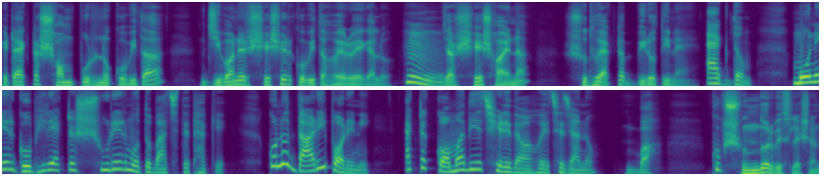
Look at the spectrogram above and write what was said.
এটা একটা সম্পূর্ণ কবিতা জীবনের শেষের কবিতা হয়ে রয়ে গেল। যার শেষ হয় না শুধু একটা বিরতি নেয়। একদম। মনের গভীরে একটা সুরের মতো বাঁচতে থাকে। কোনো দাড়ি পড়েনি একটা কমা দিয়ে ছেড়ে দেওয়া হয়েছে জানো বাহ! খুব সুন্দর বিশ্লেষণ।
